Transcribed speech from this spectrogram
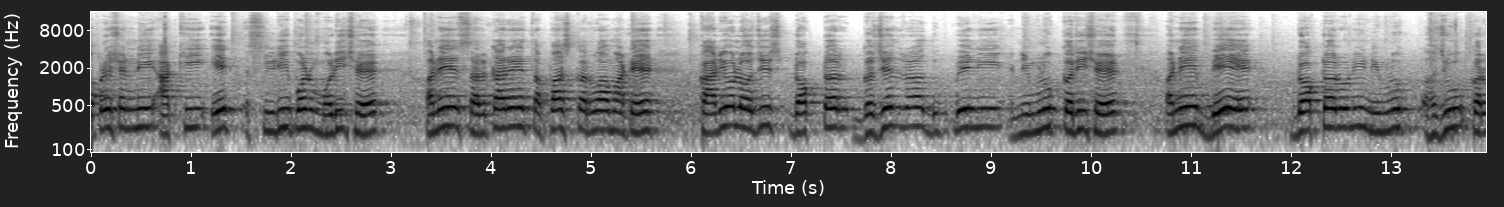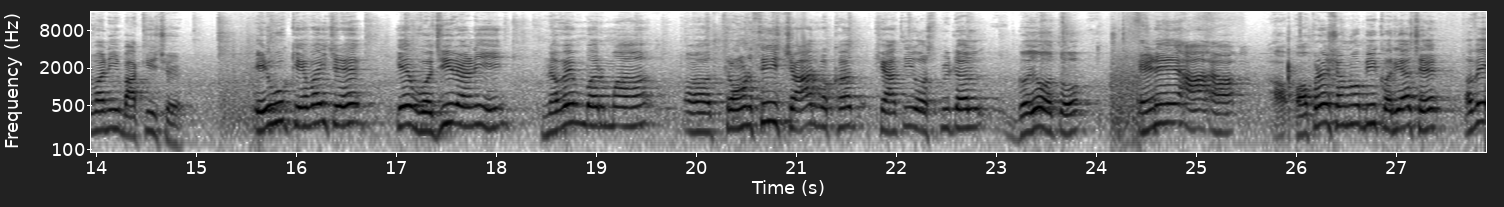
ઓપરેશનની આખી એક સીડી પણ મળી છે અને સરકારે તપાસ કરવા માટે કાર્ડિયોલોજિસ્ટ ડૉક્ટર ગજેન્દ્ર દુબેની નિમણૂક કરી છે. અને બે ડૉક્ટરોની નિમણૂક હજુ કરવાની બાકી છે. એવું કહેવાય છે કે વજીરાણી નવેમ્બરમાં ત્રણથી ચાર વખત ખ્યાતિ હોસ્પિટલ ગયો હતો. એણે આ ઓપરેશનો બી કર્યા છે. હવે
